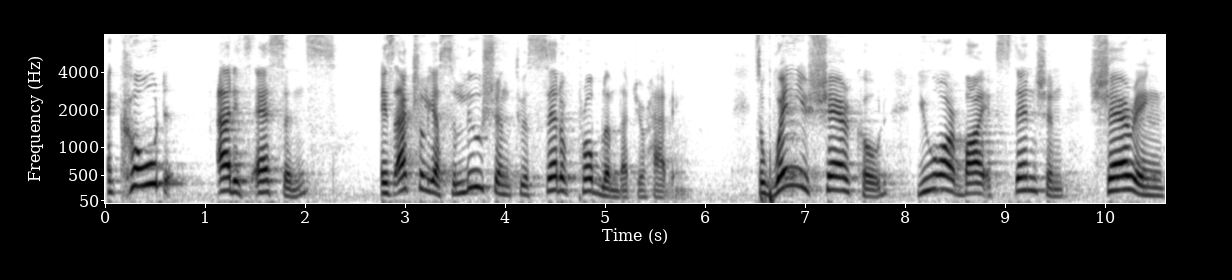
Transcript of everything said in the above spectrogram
And code, at its essence, is actually a solution to a set of problems that you're having. So when you share code, you are by extension sharing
